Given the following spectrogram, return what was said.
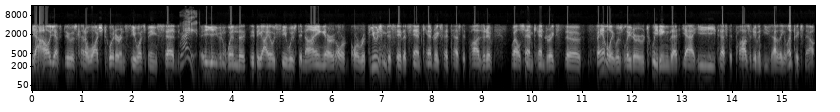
Yeah, all you have to do is kind of watch Twitter and see what's being said. Right. Even when the the IOC was denying or or, or refusing to say that Sam Kendricks had tested positive, well, Sam Kendricks' uh, family was later tweeting that yeah he tested positive and he's out of the Olympics now.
